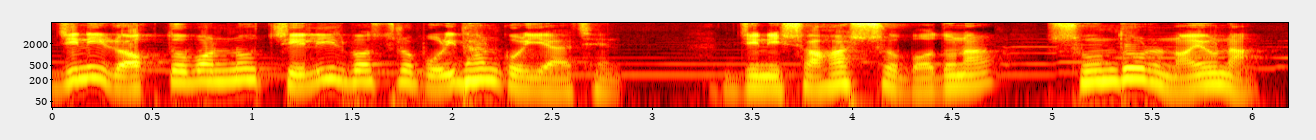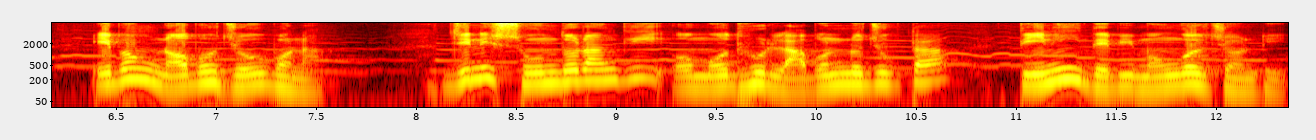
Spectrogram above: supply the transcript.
যিনি রক্তবর্ণ চেলির বস্ত্র পরিধান করিয়া আছেন, যিনি সহাস্য বদনা, সুন্দর নয়না এবং নবযৌবনা, যিনি সুন্দরাঙ্গী ও মধুর লাবণ্যযুক্তা, তিনিই দেবী মঙ্গলচণ্ডী।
